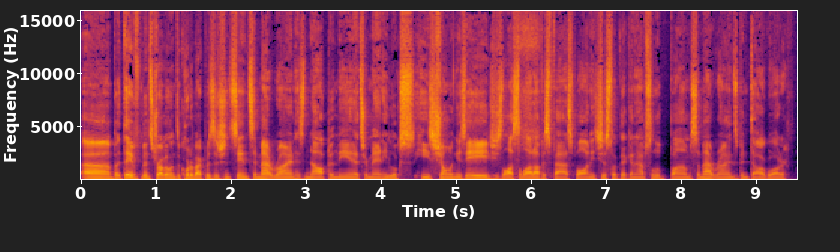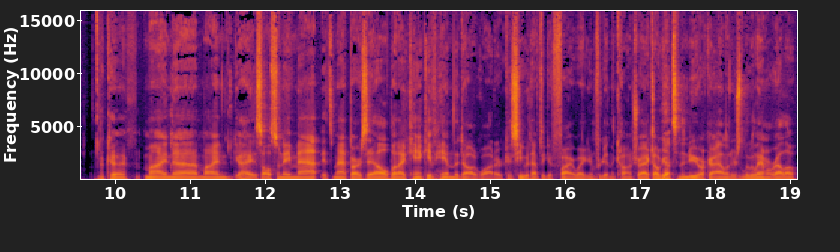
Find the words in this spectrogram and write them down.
uh, but they've been struggling with the quarterback position since, and Matt Ryan has not been the answer, man. He looks he's showing his age. He's lost a lot off his fastball, and he's just looked like an absolute bum. So Matt Ryan's been dog water. Okay, mine, uh, mine guy is also named Matt. It's Matt Barzal, but I can't give him the dog water because he would have to get fire wagon for getting the contract. I'll Yep. get to the New York Islanders, Lou Lamoriello,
